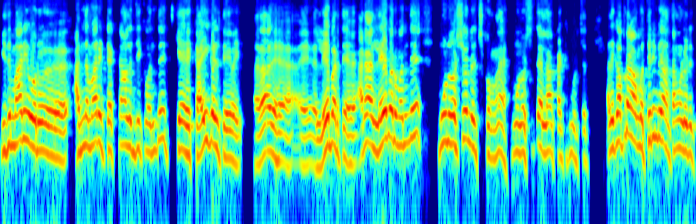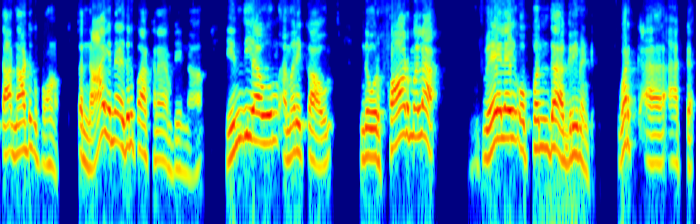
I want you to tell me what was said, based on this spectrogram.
இது மாதிரி ஒரு அந்த மாதிரி டெக்னாலஜிக்கு வந்து கே- கைகள் தேவை. அதாவது லேபர் தேவை. ஆனா லேபர் வந்து மூணு வருஷம் வச்சுக்கோங்களேன். மூணு வருஷத்தை எல்லாம் கட்டி முடிச்சது. அதுக்கப்புறம் அவங்க திரும்பி தங்களுடைய தா- நாட்டுக்கு போகணும். ஸோ நான் என்ன எதிர்பார்க்கிறேன் அப்படின்னா இந்தியாவும் அமெரிக்காவும் இந்த ஒரு ஃபார்மலா வேலை ஒப்பந்த அக்ரிமெண்ட் ஒர்க் ஆக்ட்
